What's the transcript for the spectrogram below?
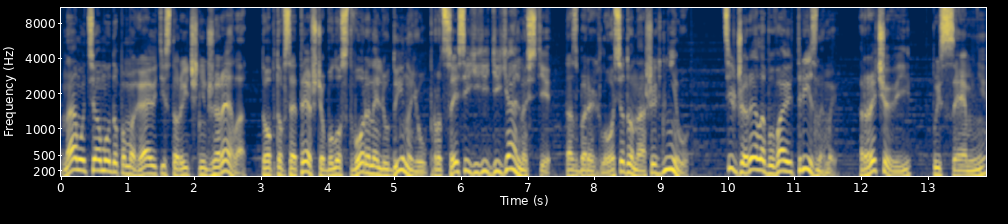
Нам у цьому допомагають історичні джерела, тобто все те, що було створене людиною у процесі її діяльності та збереглося до наших днів. Ці джерела бувають різними: речові, писемні,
